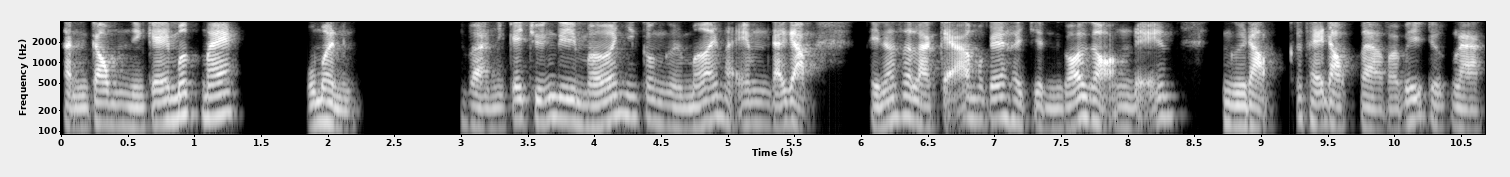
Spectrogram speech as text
thành công, những cái mất mát của mình và những cái chuyến đi mới, những con người mới mà em đã gặp thì nó sẽ là cả một cái hành trình gói gọn để người đọc có thể đọc vào và biết được là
